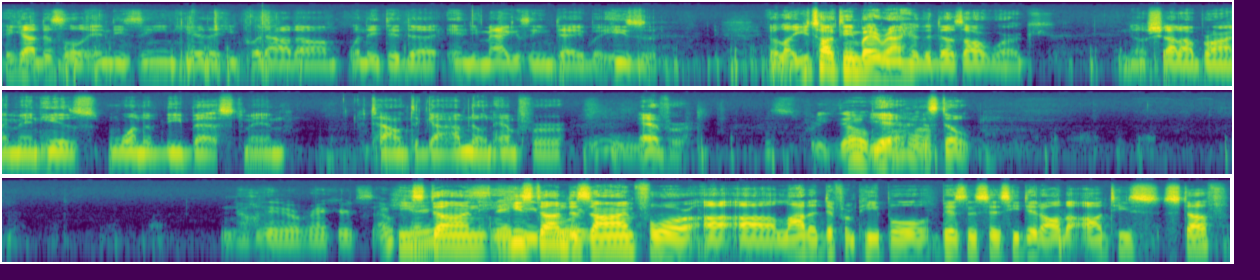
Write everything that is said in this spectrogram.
he got this little indie zine here that he put out um, when they did the indie magazine day. But he's, you know, like, you talk to anybody around here that does artwork, you know, shout out Brian, man. He is one of the best, man. Talented guy. I've known him for ever. This is Pretty dope. Yeah, it's on. It's dope. Northern Records. He's done. Snaky he's done boy. design for a, a lot of different people, businesses. He did all the aunties stuff.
